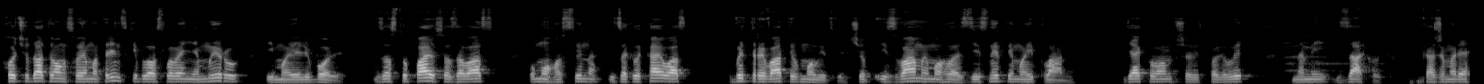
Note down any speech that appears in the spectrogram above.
хочу дати вам своє материнське благословення миру і моєї любові. Заступаюся за вас, у мого сина, і закликаю вас витривати в молитві, щоб із вами могла здійснити мої плани. Дякую вам, що відповіли на мій заклик. Каже Марія,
